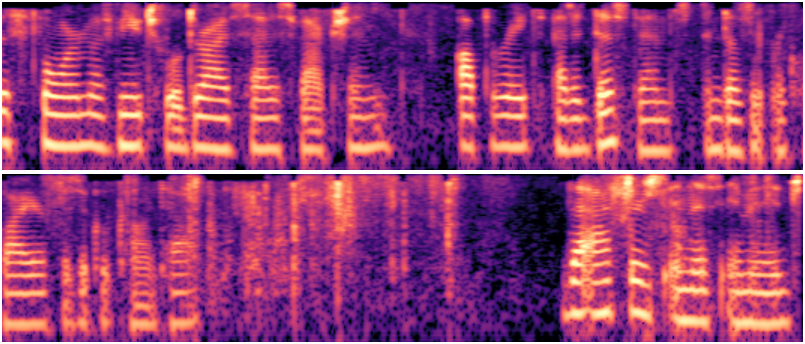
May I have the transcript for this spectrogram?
This form of mutual drive satisfaction operates at a distance and doesn't require physical contact. The actors in this image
